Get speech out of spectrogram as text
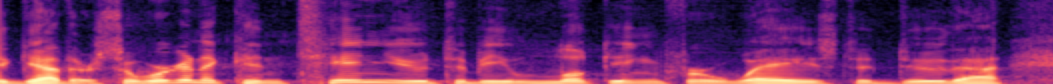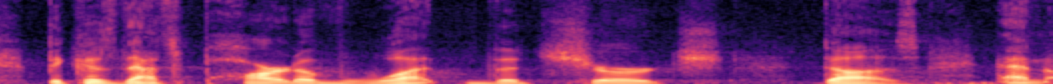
together. So we're going to continue to be looking for ways to do that because that's part of what the church does. And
